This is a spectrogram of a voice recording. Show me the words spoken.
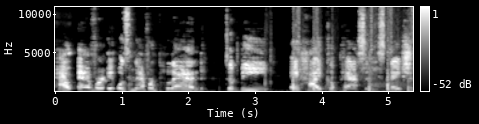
However, it was never planned to be a high capacity station.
